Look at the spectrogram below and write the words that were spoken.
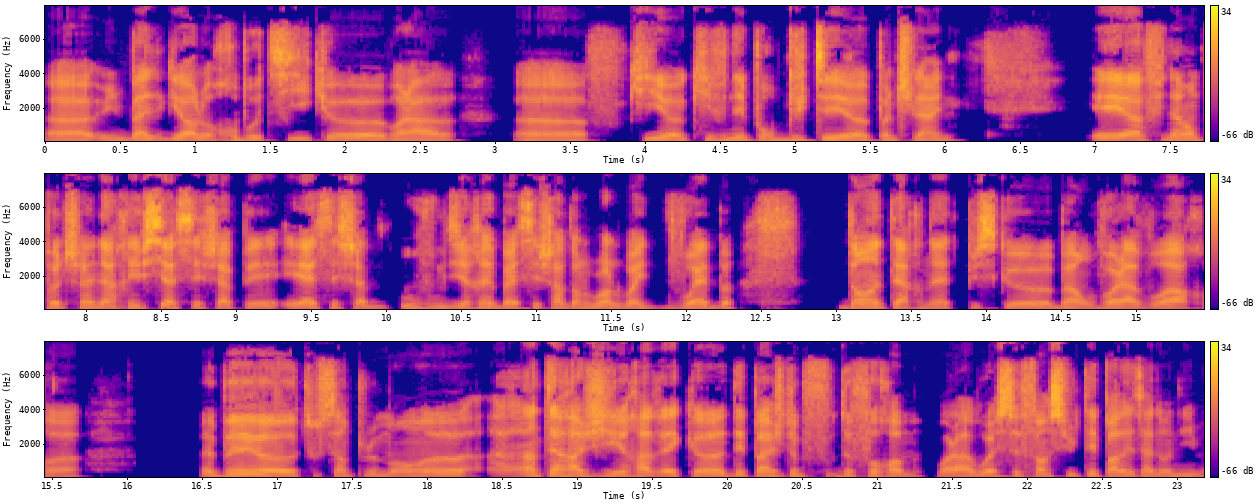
une Bad Girl robotique, voilà, qui venait pour buter Punchline. Et euh, finalement, Punchline a réussi à s'échapper et elle s'échappe où vous me direz, bah, elle s'échappe dans le World Wide Web, dans Internet, puisque euh, bah, on va la voir, euh, eh ben, tout simplement interagir avec des pages de, forums, voilà, où elle se fait insulter par des anonymes.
